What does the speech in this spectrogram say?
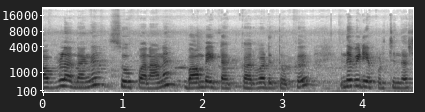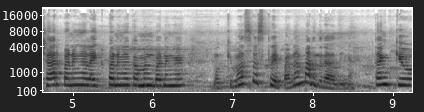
அவ்வளோதாங்க சூப்பரான பாம்பே டக் கருவாடு தொக்கு. இந்த வீடியோ பிடிச்சிருந்தா ஷேர் பண்ணுங்கள் லைக் பண்ணுங்கள் கமெண்ட் பண்ணுங்கள் முக்கியமாக சப்ஸ்கிரைப் பண்ண மறந்துடாதீங்க. தேங்க்யூ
